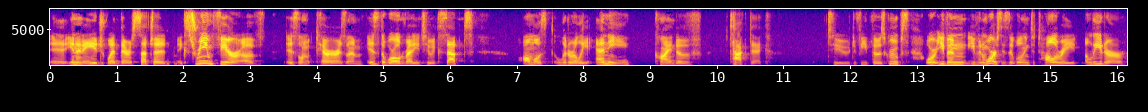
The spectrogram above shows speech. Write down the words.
in an age when there's such an extreme fear of Islamic terrorism, is the world ready to accept almost literally any kind of tactic to defeat those groups? Or even even worse is it willing to tolerate a leader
